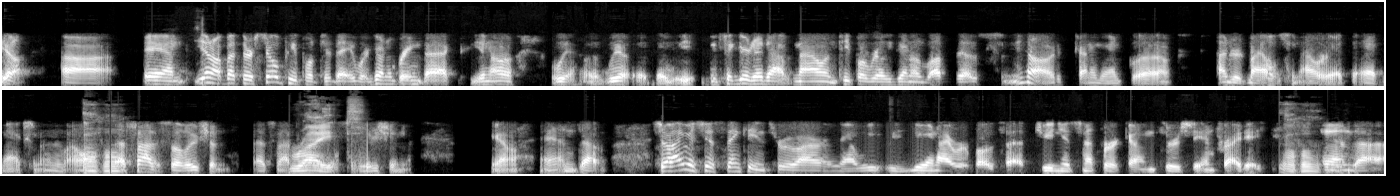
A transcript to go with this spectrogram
you know, uh, and you know, but there's still people today. We're going to bring back, you know. We, we we we figured it out now, and people are really going to love this. And, you know, it kind of went uh, 100 miles an hour at the at maximum. Well, Uh-huh. that's not a solution. That's not Right. a solution. You know, and uh, so I was just thinking through our. Uh, we, we you and I were both at Genius Network on Thursday and Friday, Uh-huh. and uh,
